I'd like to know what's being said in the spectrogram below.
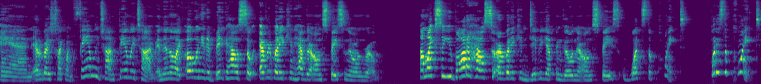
and everybody's talking about family time, family time. And then they're like, oh, we need a big house so everybody can have their own space in their own room. I'm like, so you bought a house so everybody can divvy up and go in their own space? What's the point? What is the point?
